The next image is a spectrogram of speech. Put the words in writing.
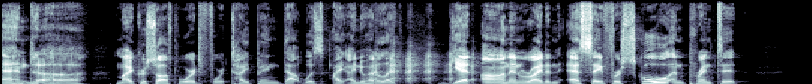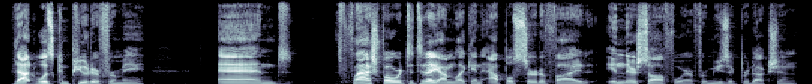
And uh, Microsoft Word for typing. That was I, I knew how to like get on and write an essay for school and print it. That was computer for me. And flash forward to today, I'm like an Apple certified in their software for music production.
